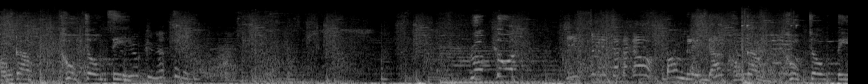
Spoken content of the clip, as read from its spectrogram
ของเราถูกโจมตี 強くなってる รวบตัว 一緒に戦おう ป้อมเลนดักของเราถูกโจมตี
